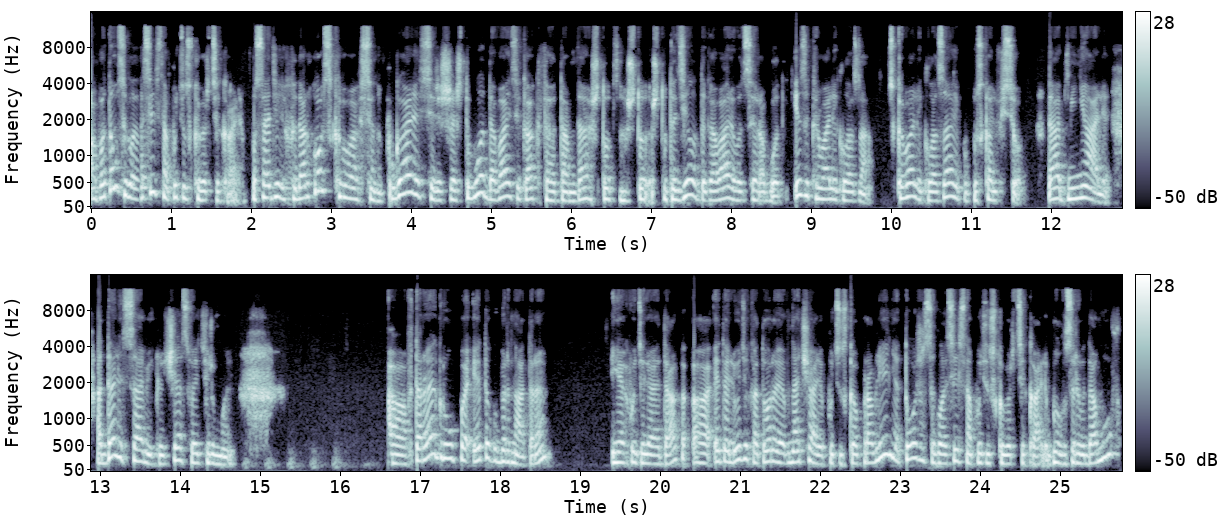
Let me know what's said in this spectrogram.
А потом согласились на путинскую вертикаль. Посадили Ходорковского, все напугались, все решили, что вот давайте как-то там, да, что-то что, что делать, договариваться и работать. И закрывали глаза. Закрывали глаза и попускали все. Да, обменяли. Отдали сами ключи от своей тюрьмы. А вторая группа — это губернаторы, я их выделяю так, а, это люди, которые в начале путинского правления тоже согласились на путинскую вертикаль. Был взрыв домов,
